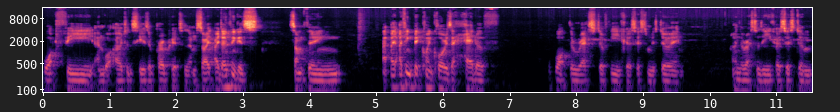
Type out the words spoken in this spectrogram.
what fee and what urgency is appropriate to them. So I, I don't think it's something. I, I, think Bitcoin Core is ahead of what the rest of the ecosystem is doing, and the rest of the ecosystem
